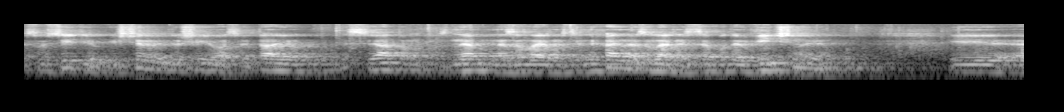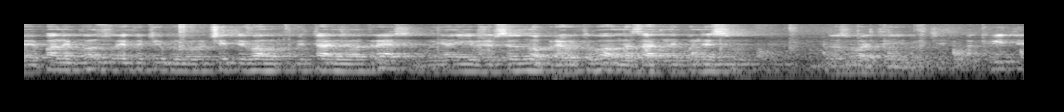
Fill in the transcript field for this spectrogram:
сусідів і щиро від душі я вас вітаю з святом, з Днем Незалежності. Нехай незалежність це буде вічною. І, е, пане консул, я хотів би вручити вам вітальну адресу, бо я її вже все одно приготував, назад не понесу. Дозвольте її вручити. А квіти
